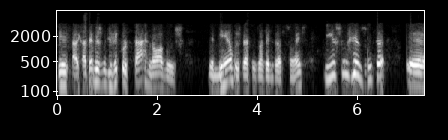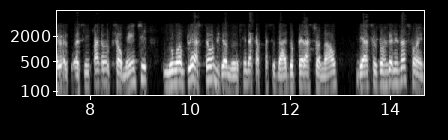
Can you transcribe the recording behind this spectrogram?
De, até mesmo de recrutar novos né, membros dessas organizações, e isso resulta, é, assim, paradoxalmente, numa ampliação, digamos assim, da capacidade operacional dessas organizações.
